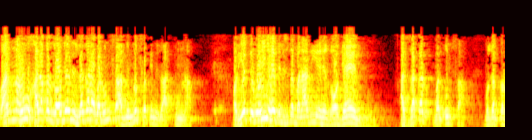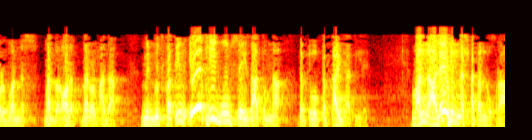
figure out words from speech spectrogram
وان نہ خلق زوجین زگر اب انسا من نطفت تمنا اور یہ کہ وہی ہے کہ جس نے بنا دیے ہیں زوجین ازکر ول مذکر اور مونس مرد اور عورت نر اور مادہ، من نطفتین ایک ہی بوند سے ادا تمنا، جبکہ وہ ٹپکائی جاتی ہے۔ ون علیہ نشت الخرا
